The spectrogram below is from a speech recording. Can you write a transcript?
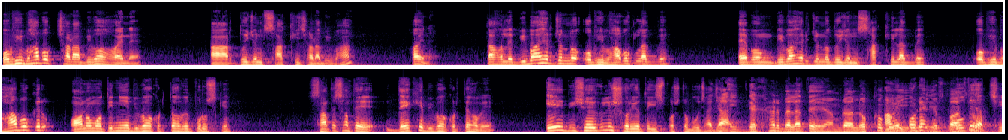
অভিভাবক ছাড়া বিবাহ হয় না আর দুইজন সাক্ষী ছাড়া বিবাহ হয় না। তাহলে বিবাহের জন্য অভিভাবক লাগবে এবং বিবাহের জন্য দুইজন সাক্ষী লাগবে। অভিভাবকের অনুমতি নিয়ে বিবাহ করতে হবে পুরুষকে। সাথে সাথে দেখে বিবাহ করতে হবে। এই বিষয়গুলি শরীয়তে স্পষ্ট বোঝা যায়। দেখার বেলাতে আমরা লক্ষ্য করি বলতে যাচ্ছি।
